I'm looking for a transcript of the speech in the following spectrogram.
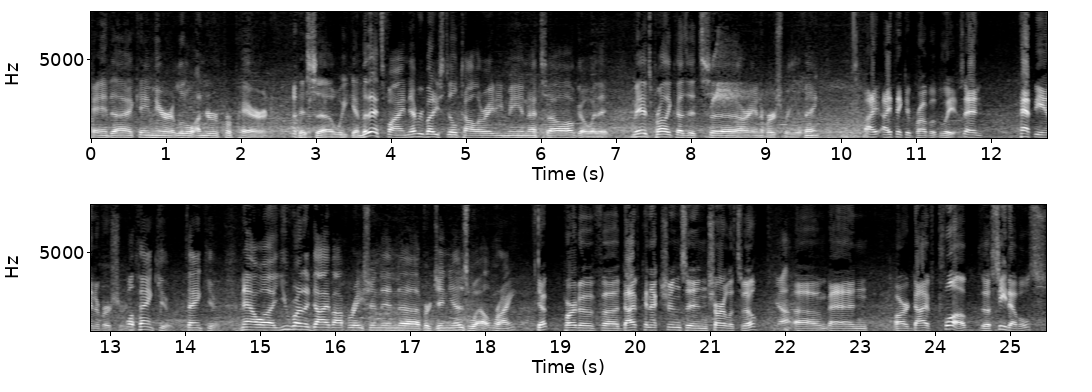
And uh, I came here a little underprepared this uh, weekend, but that's fine. Everybody's still tolerating me, and that's I'll, I'll go with it. I mean, it's probably because it's uh, our anniversary. You think? I, I think it probably is. And happy anniversary. Well, thank you, thank you. Now uh, you run a dive operation in uh, Virginia as well, right? Yep, part of uh, Dive Connections in Charlottesville. Yeah. Um, and our dive club, the Sea Devils.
